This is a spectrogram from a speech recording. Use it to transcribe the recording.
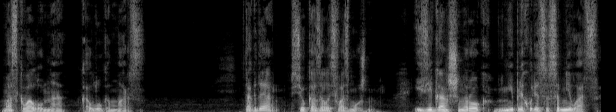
Москва-Луна, Калуга-Марс. Тогда все казалось возможным. и Зиганшин Рок не приходится сомневаться,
